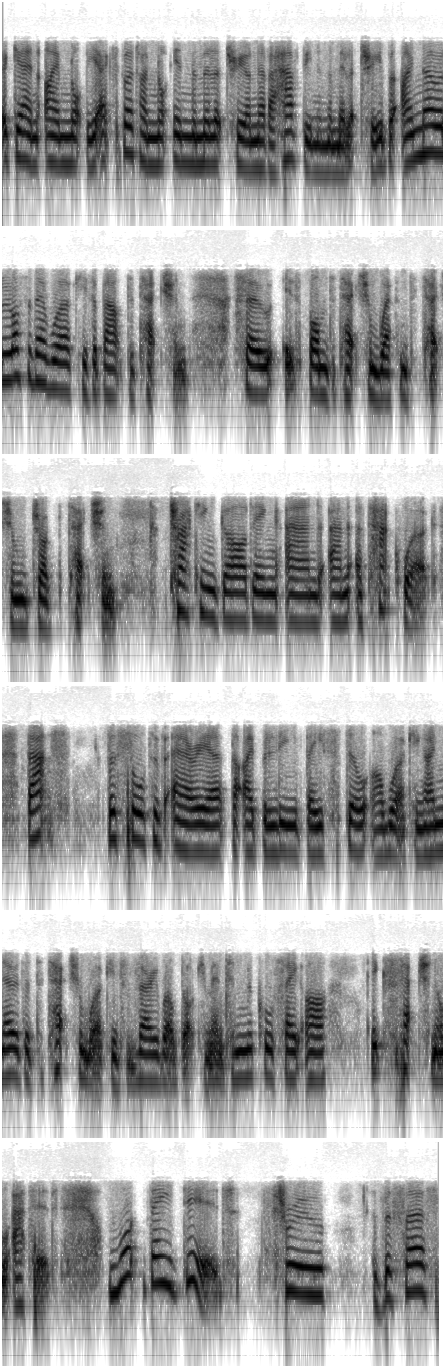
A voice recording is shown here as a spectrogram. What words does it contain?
again, I'm not the expert. I'm not in the military or never have been in the military, but I know a lot of their work is about detection. So it's bomb detection, weapon detection, drug detection, tracking, guarding, and, and attack work. That's the sort of area that I believe they still are working. I know the detection work is very well documented, and of course, they are exceptional at it. What they did through the first,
